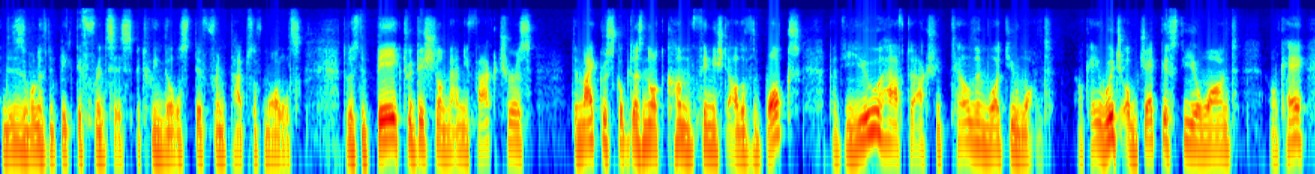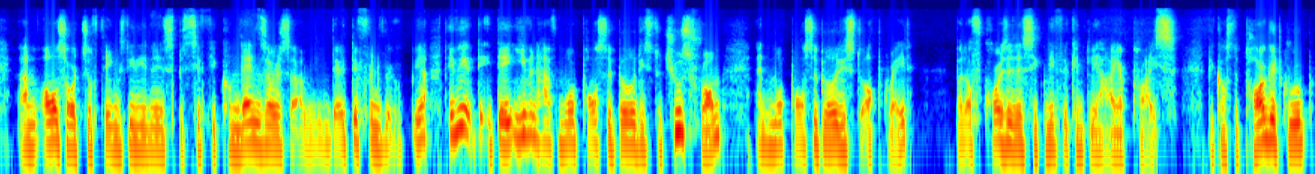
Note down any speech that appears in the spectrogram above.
And this is one of the big differences between those different types of models. Those the big traditional manufacturers, the microscope does not come finished out of the box, but you have to actually tell them what you want okay which objectives do you want? Okay um, all sorts of things. Do you need any specific condensers? Um, they're different yeah they, they even have more possibilities to choose from and more possibilities to upgrade. But of course at a significantly higher price because the target group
